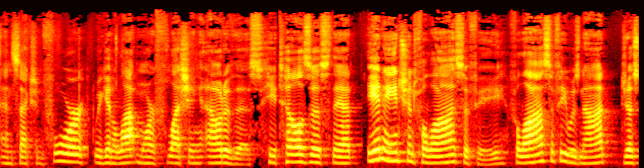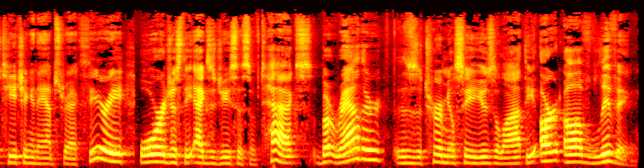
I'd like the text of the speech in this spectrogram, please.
and section 4, we get a lot more fleshing out of this. He tells us that in ancient philosophy, philosophy was not just teaching an abstract theory or just the exegesis of texts, but rather, this is a term you'll see used a lot, the art of living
